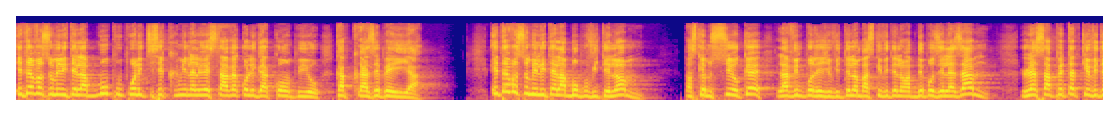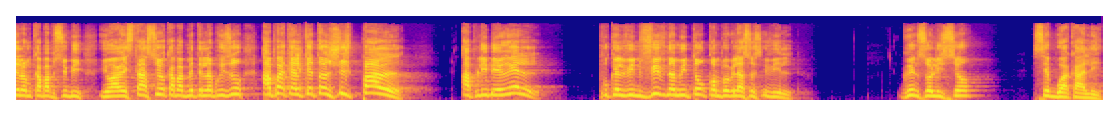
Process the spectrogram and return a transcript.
Intervention militaire là bon pour politiciens criminels rester avec oligarques corrompus qui crasé pays. Intervention militaire là bon pour vite l'homme. Parce que je suis sûr que la vie protéger vite l'homme parce que vite l'homme a déposé les armes. Là, ça peut-être que vite l'homme capable de subir une arrestation, capable de mettre en prison. Après quelques temps, juge parle à libérer pour qu'elle vienne vivre dans le comme population civile. Green solution, c'est bois calé.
